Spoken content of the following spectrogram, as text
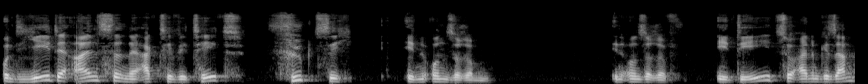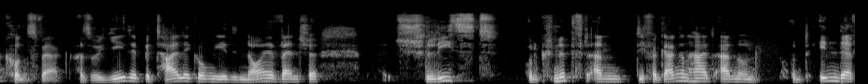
Und jede einzelne Aktivität fügt sich in unserem, in unsere Idee zu einem Gesamtkunstwerk. Also jede Beteiligung, jede neue Venture schließt und knüpft an die Vergangenheit an und, und in der,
